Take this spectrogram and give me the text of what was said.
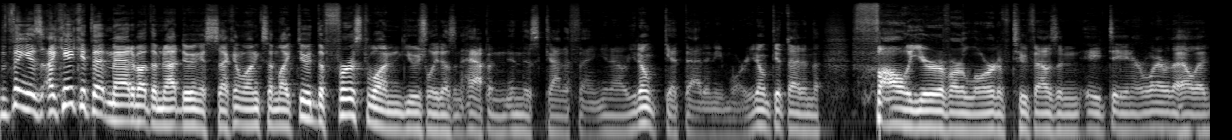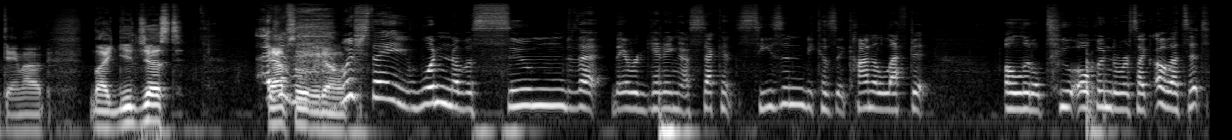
The thing is i can't get that mad about them not doing a second one because i'm like dude the first one usually doesn't happen in this kind of thing you know? You don't get that anymore. You don't get that in the fall year of our lord of 2018 or whatever the hell that came out. Like you just I just absolutely don't. Wish they wouldn't have assumed that they were getting a second season because it kind of left it a little too open to where it's like, oh, that's it.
